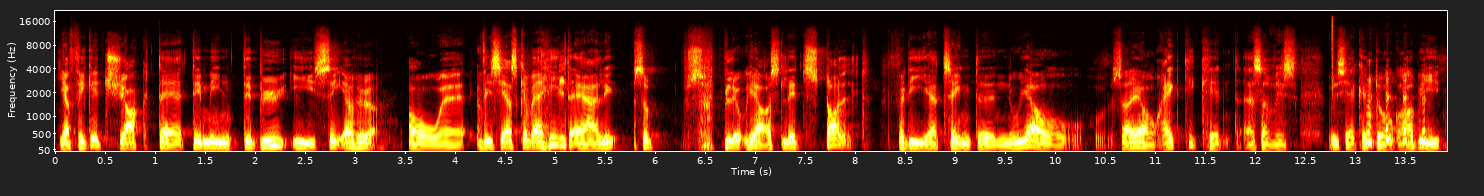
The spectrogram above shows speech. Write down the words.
Jeg fik et chok, da det er min debut i Se og Hør. Og øh, hvis jeg skal være helt ærlig, så, så blev jeg også lidt stolt fordi jeg tænkte, nu er jeg jo, så er jeg jo rigtig kendt. Altså hvis, hvis jeg kan dukke op i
